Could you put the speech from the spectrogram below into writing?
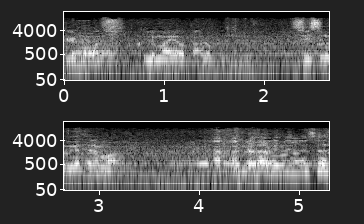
Klima var. Klima yok abi. Sesini dinletelim mi abi? Tabii dinlesene.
